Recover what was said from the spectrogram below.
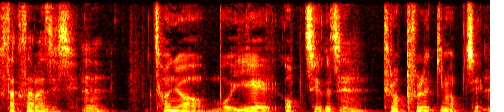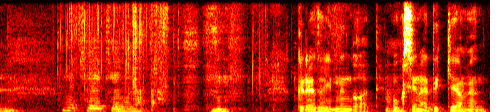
싹 사라지지? 응. 전혀 뭐 이게 없지 그치? 응. 트러플 느낌이 없지? 응. 이게 제일 개운하다. 그래서 있는 것 같아 혹시나 느끼하면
